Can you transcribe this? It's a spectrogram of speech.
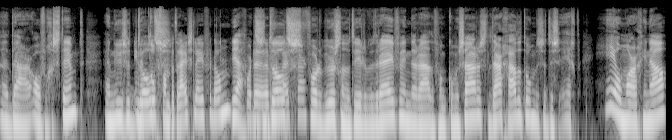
uh, daarover gestemd. En nu is het in doods... de top van het bedrijfsleven dan? Ja, voor de, doods voor de beursgenoteerde bedrijven in de raden van commissarissen. Daar gaat het om. Dus het is echt heel marginaal.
